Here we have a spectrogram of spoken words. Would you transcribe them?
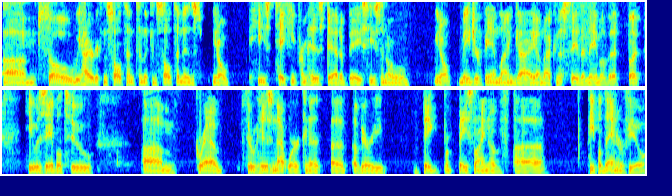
Um, so we hired a consultant, and the consultant is, you know, he's taking from his database. He's an old, you know, major van line guy. I'm not going to say the name of it, but he was able to um, grab through his network and a, a, a very big baseline of uh, people to interview.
